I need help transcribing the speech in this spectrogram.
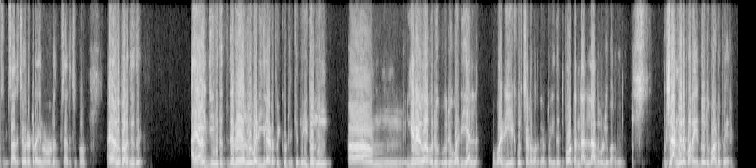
സംസാരിച്ച ഒരു ട്രെയിനറോട് സംസാരിച്ചപ്പോൾ അയാൾ പറഞ്ഞത് അയാൾ ജീവിതത്തിന്റെ വേറൊരു വഴിയിലാണ് പോയിക്കൊണ്ടിരിക്കുന്നത്. ഇതൊന്നും ഇങ്ങനെയുള്ള ഒരു ഒരു വഴിയല്ല. വഴിയെ കുറിച്ചാണ് പറഞ്ഞത് കേട്ടോ. ഇത് ഇമ്പോർട്ടന്റ് അല്ലാന്ന് പുള്ളി പറഞ്ഞില്ല. പക്ഷെ അങ്ങനെ പറയുന്ന ഒരുപാട് പേര്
